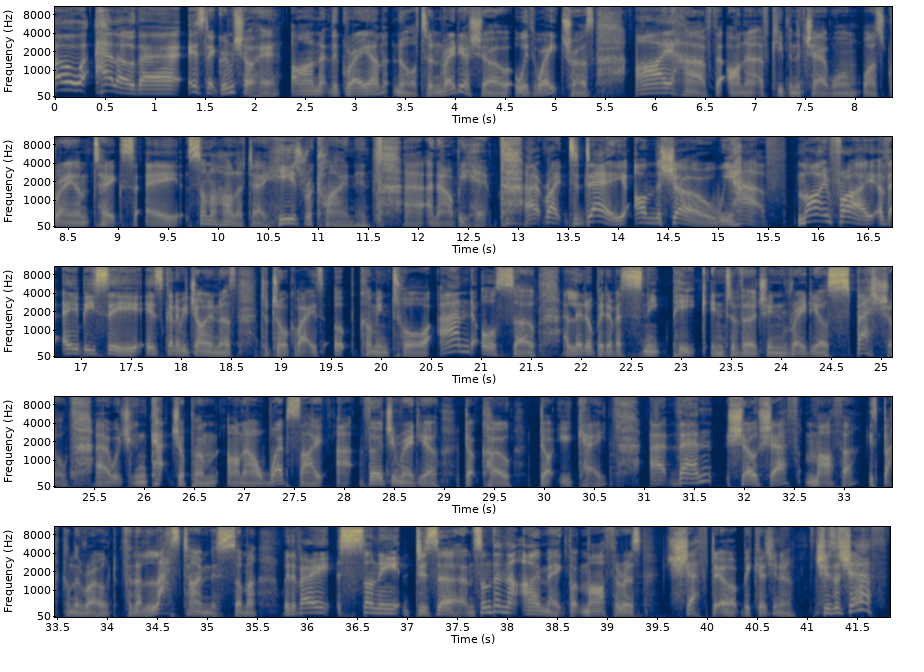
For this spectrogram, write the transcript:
Oh, hello there. It's Nick Grimshaw here on the Graham Norton radio show with Waitrose. I have the honour of keeping the chair warm whilst Graham takes a summer holiday. He's reclining uh, and I'll be here. Uh, right, today on the show we have Martin Fry of ABC is going to be joining us to talk about his upcoming tour and also a little bit of a sneak peek into Virgin Radio's special, uh, which you can catch up on, on our website at virginradio.co.uk UK. Uh, then, show chef Martha is back on the road for the last time this summer with a very sunny dessert and something that I make, but Martha has chefed it up because, you know, she's a chef.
